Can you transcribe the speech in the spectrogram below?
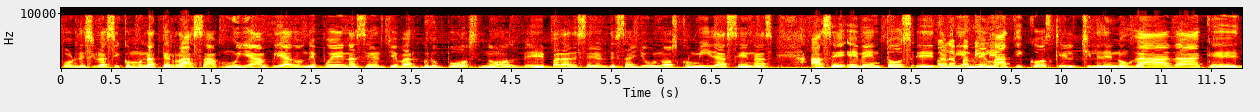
por decirlo así, como una terraza muy amplia donde pueden hacer, llevar grupos, ¿no? Eh, para hacer desayunos, comidas, cenas. Hace eventos eh, también temáticos, que el chile de nogada, que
